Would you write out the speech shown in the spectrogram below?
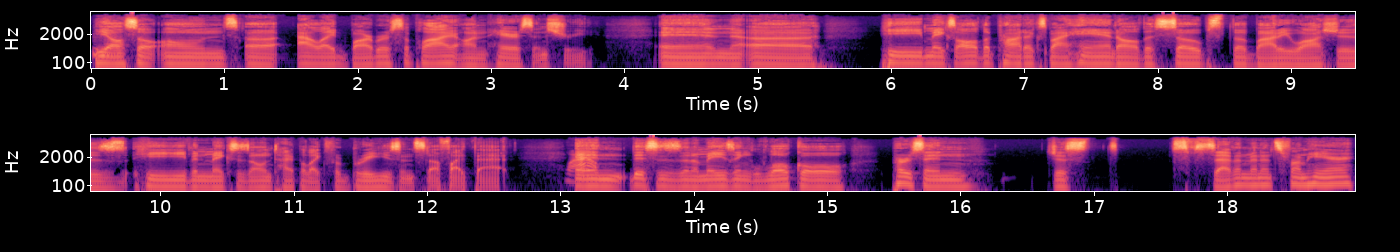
He mm-hmm. also owns uh, Allied Barber Supply on Harrison Street, and uh, he makes all the products by hand, all the soaps, the body washes. He even makes his own type of like Febreze and stuff like that. Wow. And this is an amazing local person, just seven minutes from here,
